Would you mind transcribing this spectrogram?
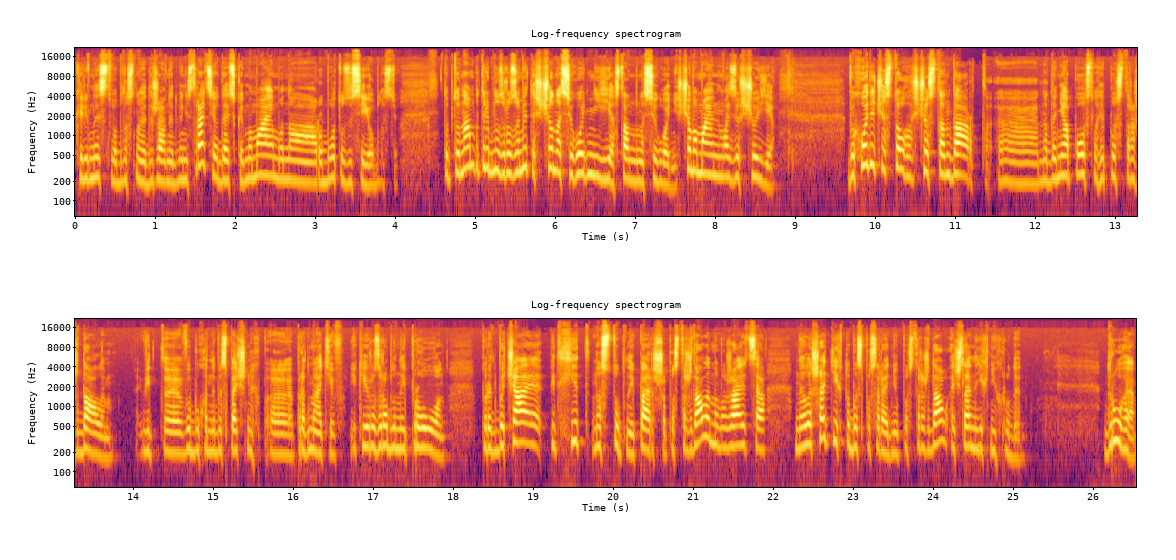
керівництва обласної державної адміністрації Одеської ми маємо на роботу з усією областю. Тобто нам потрібно зрозуміти, що на сьогодні є, станом на сьогодні, що ми маємо на увазі, що є. Виходячи з того, що стандарт е, надання послуги постраждалим від е, вибухонебезпечних е, предметів, який розроблений ПРООН, передбачає підхід наступний. Перше, постраждалими вважаються не лише ті, хто безпосередньо постраждав, а й члени їхніх родин. Друге,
